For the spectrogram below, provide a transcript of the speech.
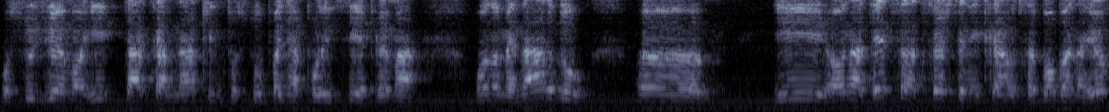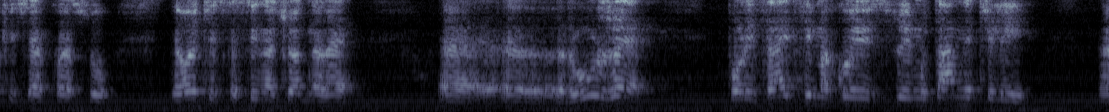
osuđujemo i takav način postupanja policije prema onome narodu. E, i ona deca sveštenika oca Bobana Jokića koja su devojčice sinoć odnele e, e, ruže policajcima koji su im utamničili E,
